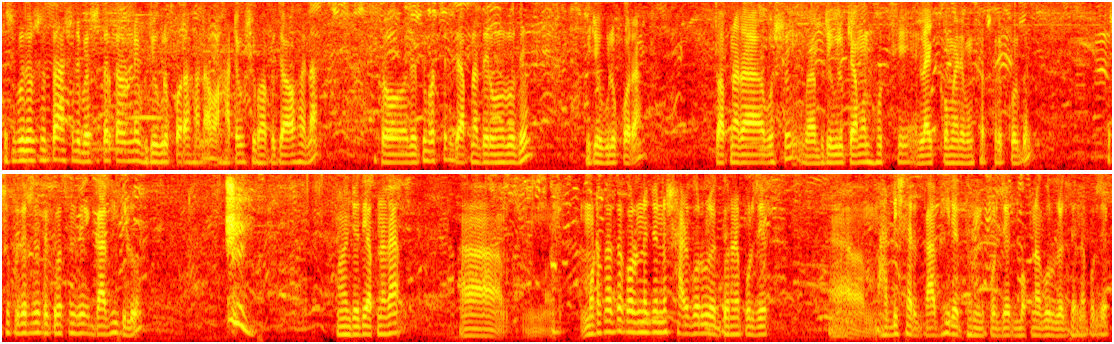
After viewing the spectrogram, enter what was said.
তো সুপ্রদর্শতা আসলে ব্যস্ততার কারণে ভিডিওগুলো করা হয় না বা হাটেও সেভাবে যাওয়া হয় না। তো দেখতে পাচ্ছেন যে, আপনাদের অনুরোধে ভিডিওগুলো করা। তো আপনারা অবশ্যই ভিডিওগুলো কেমন হচ্ছে লাইক কমেন্ট এবং সাবস্ক্রাইব করবেন। তো সুপ্রিয় দর্শক, দেখতে পাচ্ছেন যে গাভীগুলো যদি আপনারা মোটা তাজাকরণের জন্য ষাড় গরুর এক ধরনের প্রজেক্ট হাড্ডি সার গাভীর এক ধরনের প্রজেক্ট বকনা গরুর এক ধরনের প্রজেক্ট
